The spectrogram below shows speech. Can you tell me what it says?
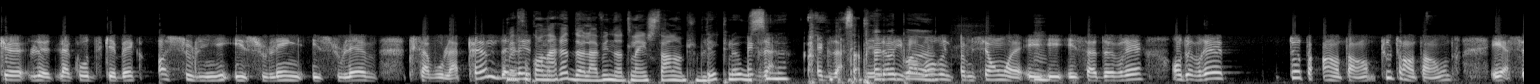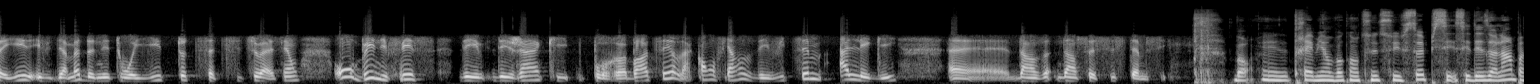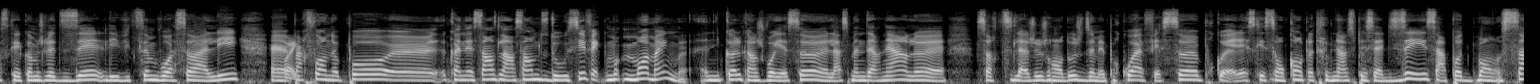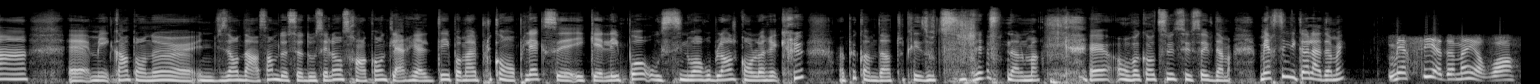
que le, la Cour du Québec a souligné et souligne et soulève, puis ça vaut la peine de. Mais il faut qu'on arrête de laver notre linge sale en public là aussi. Exact. Là. Exact. ça Mais là, il va y avoir une commission euh, et, hmm. et, et ça devrait, on devrait tout entendre, tout entendre et essayer évidemment de nettoyer toute cette situation au bénéfice des, des gens qui, pour rebâtir la confiance des victimes alléguées euh, dans, dans ce système-ci. Bon, euh, très bien, on va continuer de suivre ça. Puis c'est désolant parce que, comme je le disais, les victimes voient ça aller. Euh, parfois, on n'a pas euh, connaissance de l'ensemble du dossier. Fait que moi-même, Nicole, quand je voyais ça la semaine dernière, là, sortie de la juge Rondeau, je disais mais pourquoi elle fait ça? Pourquoi est-ce qu'ils sont contre le tribunal spécialisé? Ça n'a pas de bon sens. mais quand on a une vision d'ensemble de ce dossier-là, on se rend compte que la réalité est pas mal plus complexe et qu'elle n'est pas aussi noire ou blanche qu'on l'aurait cru. Un peu comme dans tous les autres sujets finalement. on va continuer c'est ça, évidemment. Merci, Nicole. À demain. Merci. À demain. Au revoir.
